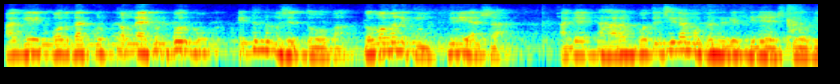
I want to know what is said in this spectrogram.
আগে পর্দা করতাম না, এখন করব। এটা নাম হচ্ছে তোবা। তোবা মানে কি? ফিরে আসা। আগে একটা হারাম পথে ছিলাম, ওখান থেকে ফিরে আসতে হবে।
